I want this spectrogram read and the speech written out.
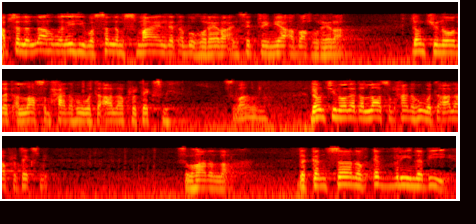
Absallallahu alayhi wasallam smiled at Abu Huraira and said to him, Ya Abu Huraira, don't you know that Allah subhanahu wa ta'ala protects me? Subhanallah. Don't you know that Allah subhanahu wa ta'ala protects me? Subhanallah. The concern of every Nabi,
